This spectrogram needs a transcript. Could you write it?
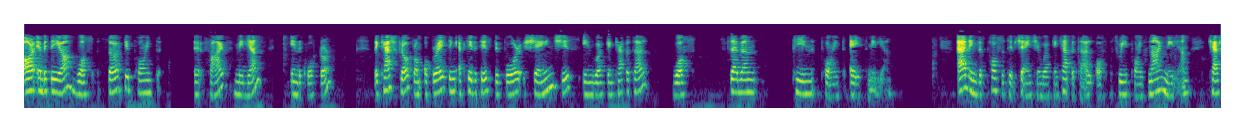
Our EBITDA was 30.5 million in the quarter. The cash flow from operating activities before changes in working capital was 17.8 million. Adding the positive change in working capital of 3.9 million, cash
